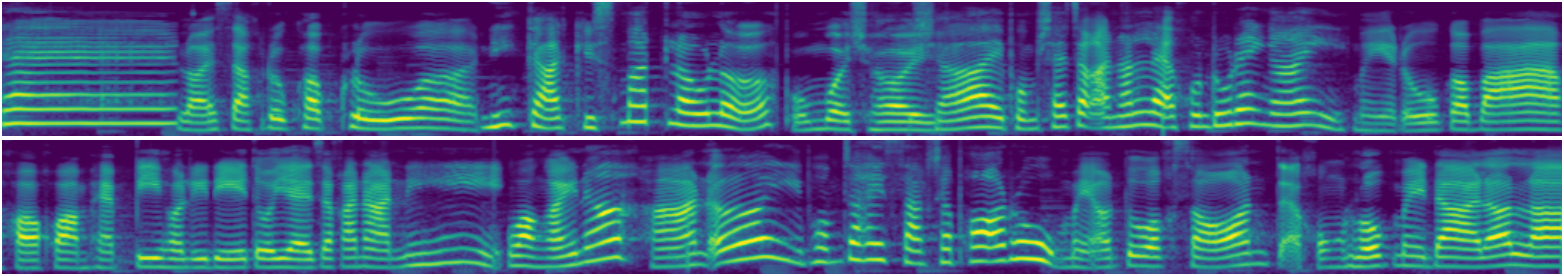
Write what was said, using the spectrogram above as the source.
แทนรอยสักรูปครอบครัว นี่การ์ดคริสต์มาสเราเหรอ ผมว่าใช่ ใช่ ผมใช้จากอันนั้นแหละคุณรู้ได้ไง ไม่รู้ก็บ้า ขอความแฮปปี้ฮอลิเดย์ตัวใหญ่จะขนาดนี้ว่าไงนะฮานเอ้ย ผมจะให้สักเฉพาะรูปไม่เอาตัวอักษร แต่คงลบไม่ได้แล้วล่ะ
